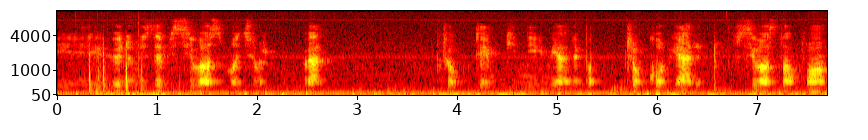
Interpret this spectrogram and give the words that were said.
e, önümüzde bir Sivas maçı var. Ben çok temkinliyim yani. Çok kor- yani Sivas'tan puan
